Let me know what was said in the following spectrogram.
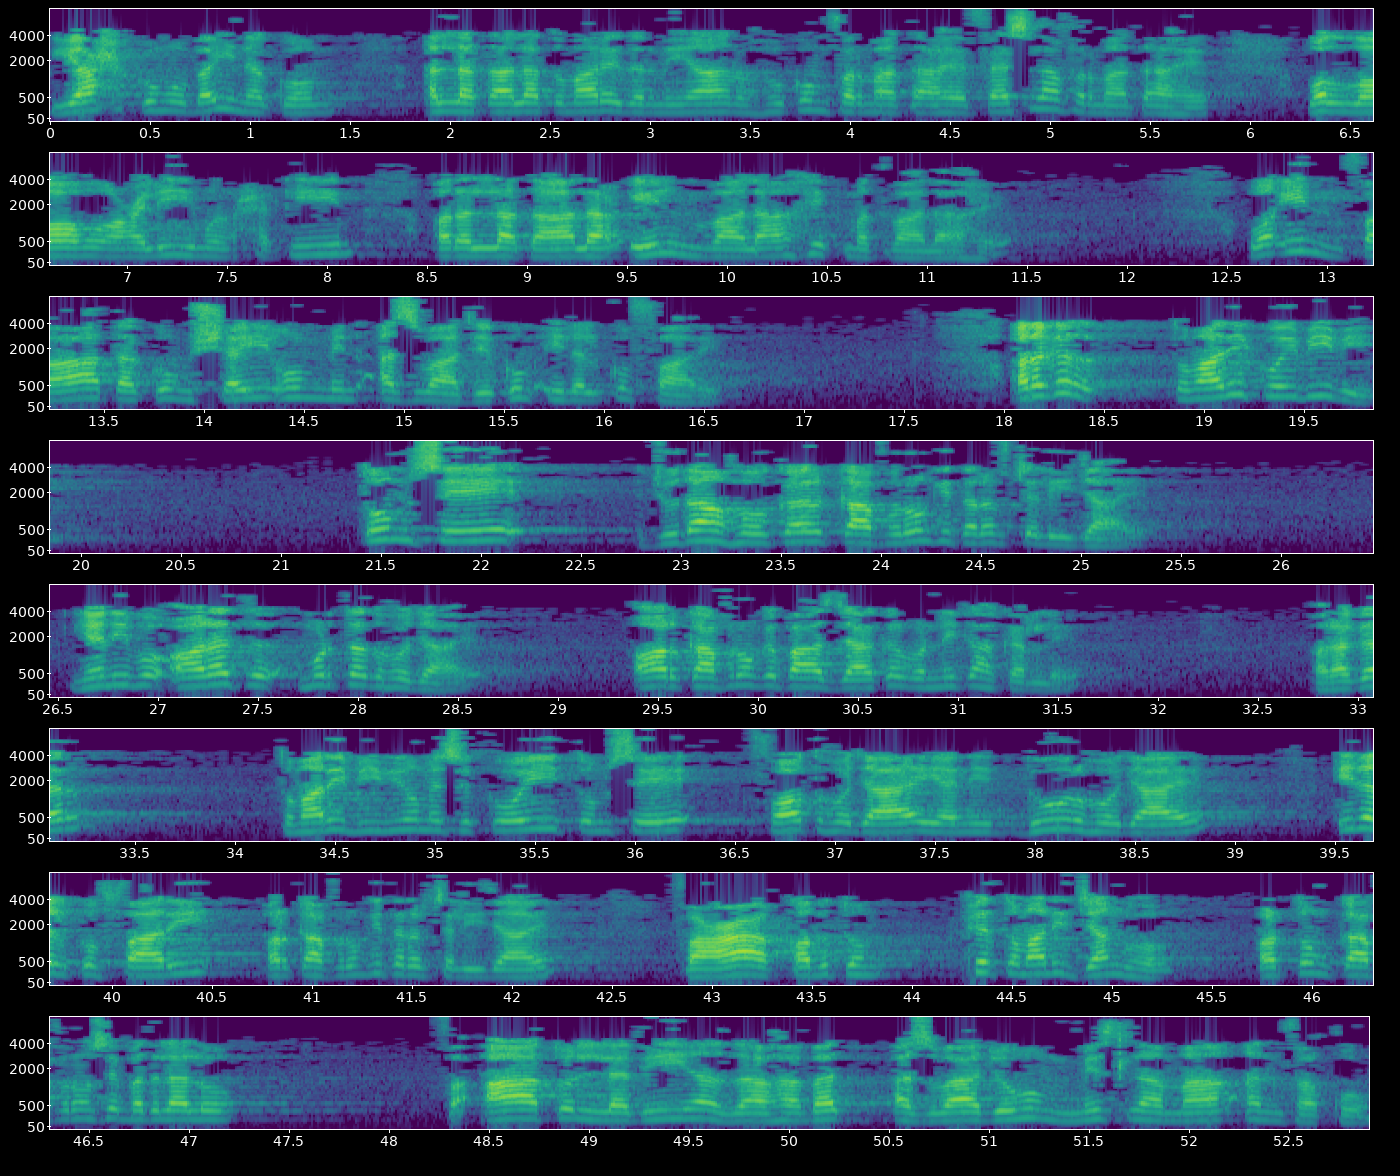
یا حکم اللہ تعالیٰ تمہارے درمیان حکم فرماتا ہے، فیصلہ فرماتا ہے۔ واللہ علیم حکیم اور اللہ تعالیٰ علم والا، حکمت والا ہے۔ وہ ان فات کم شعی امن ازواج کم اور اگر تمہاری کوئی بیوی تم سے جدا ہو کر کافروں کی طرف چلی جائے یعنی وہ عورت مرتد ہو جائے اور کافروں کے پاس جا کر وہ نکاح کر لے، اور اگر تمہاری بیویوں میں سے کوئی تم سے فوت ہو جائے یعنی دور ہو جائے عید الکفاری اور کافروں کی طرف چلی جائے فعا کب تم پھر تمہاری جنگ ہو اور تم کافروں سے بدلا لو۔ فعت الدین ذاہبت ازواج مسلم انفقو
